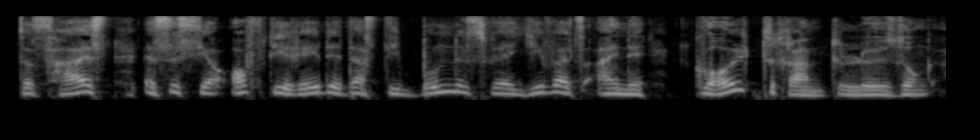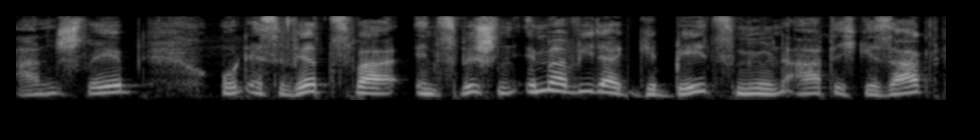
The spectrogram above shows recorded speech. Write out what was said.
Das heißt, es ist ja oft die Rede, dass die Bundeswehr jeweils eine Goldrandlösung anstrebt. Und es wird zwar inzwischen immer wieder gebetsmühlenartig gesagt,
